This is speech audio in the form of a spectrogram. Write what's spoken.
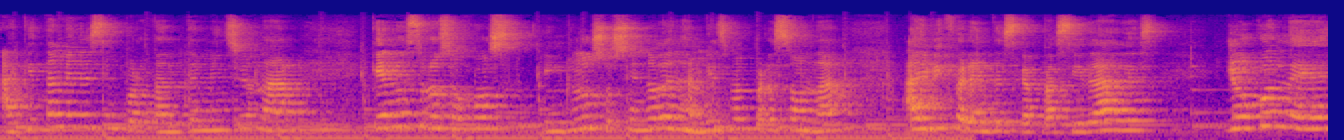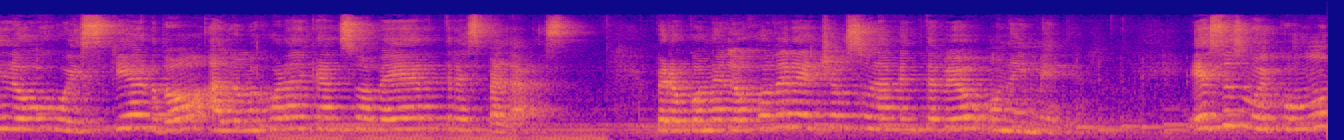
Aquí también es importante mencionar que nuestros ojos, incluso siendo de la misma persona, hay diferentes capacidades. Yo con el ojo izquierdo a lo mejor alcanzo a ver tres palabras, pero con el ojo derecho solamente veo una y media. Eso es muy común,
